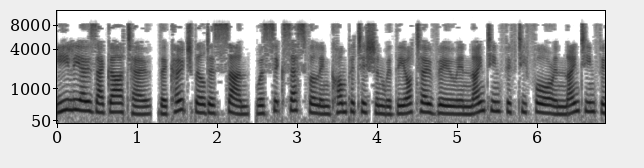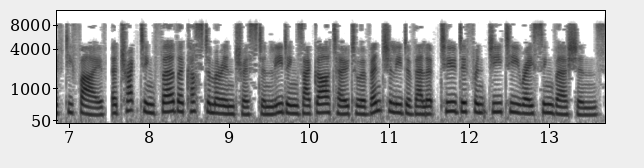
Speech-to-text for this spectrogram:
Elio Zagato, the coachbuilder's son, was successful in competition with the Otto Vu in 1954 and 1955, attracting further customer interest and leading Zagato to eventually develop two different GT racing versions.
